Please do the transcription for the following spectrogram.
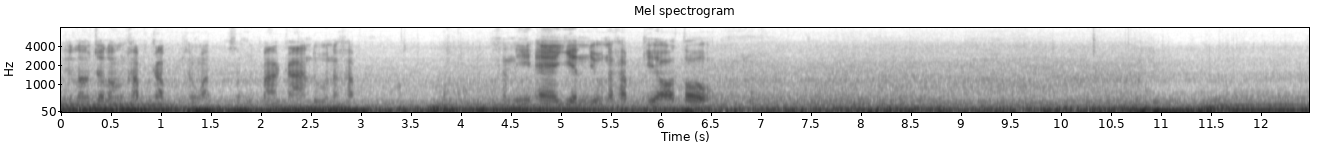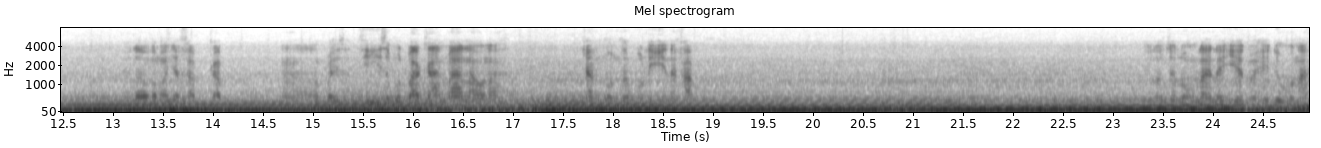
เดี๋ยวเราจะลองขับกลับจังหวัดสมุทรปราการดูนะครับคันนี้แอร์เย็นอยู่นะครับ เกียร์ออโต้เดี๋ยวเรากำลังจะขับกลับอ่าไปที่สมุทรปราการบ้านเรานะ จากนนทบุรีนะครับ เดี๋ยวเราจะลงรายละเอียดไว้ให้ดูนะ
